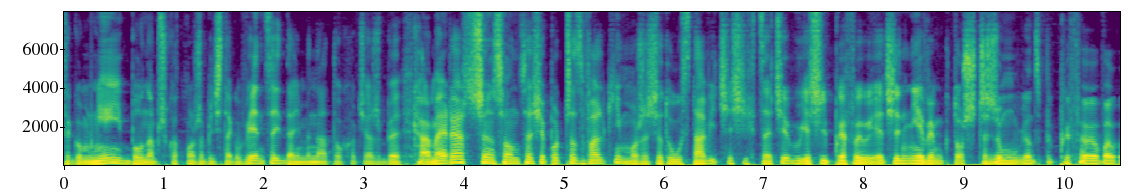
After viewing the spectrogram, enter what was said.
tego mniej, bo na przykład może być tego więcej, dajmy na to chociażby kamera trzęsąca się podczas walki, możecie to ustawić, jeśli chcecie, jeśli preferujecie, nie wiem kto szczerze mówiąc by preferował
